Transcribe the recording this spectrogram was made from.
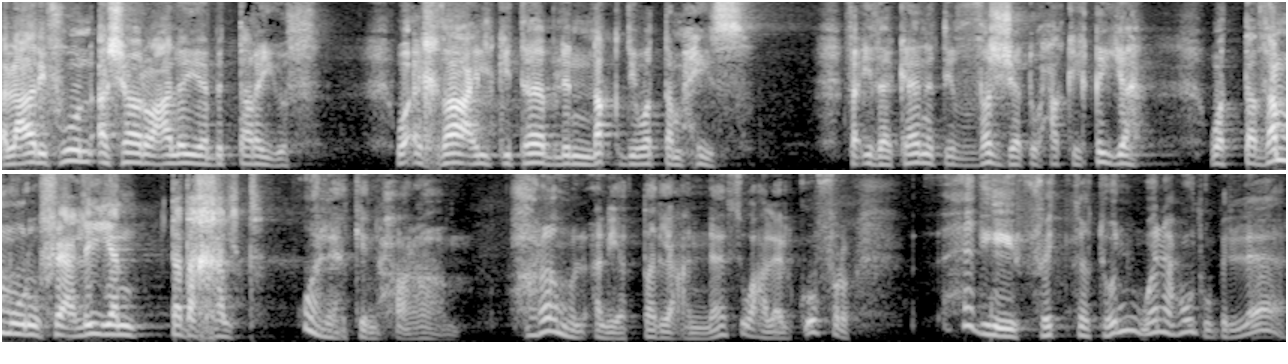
العارفون أشاروا علي بالتريث وإخضاع الكتاب للنقد والتمحيص. فإذا كانت الضجة حقيقية والتذمر فعليا تدخلت. ولكن حرام. حرام أن يطلع الناس على الكفر. هذه فتنة ونعوذ بالله.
